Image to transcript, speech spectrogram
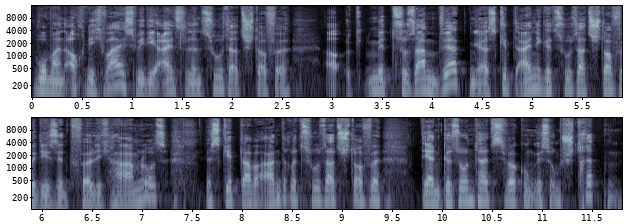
wo man auch nicht weiß, wie die einzelnen Zusatzstoffe äh, mit zusammenwirken. Ja, es gibt einige Zusatzstoffe, die sind völlig harmlos. Es gibt aber andere Zusatzstoffe, deren Gesundheitswirkung ist umstritten.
